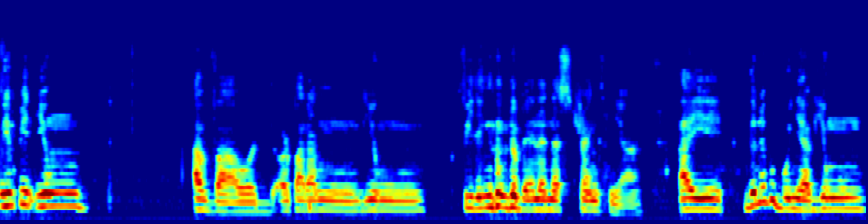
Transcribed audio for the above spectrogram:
yung, yung, yung avowed or parang yung feeling ng nobela na strength niya ay doon nabubunyag yung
